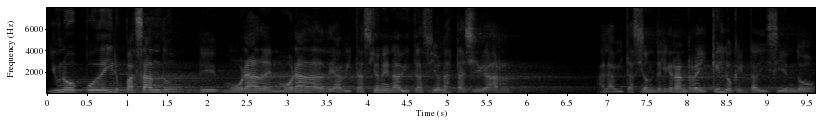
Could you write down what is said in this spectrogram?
Y uno puede ir pasando de morada en morada, de habitación en habitación, hasta llegar a la habitación del gran rey. ¿Qué es lo que está diciendo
